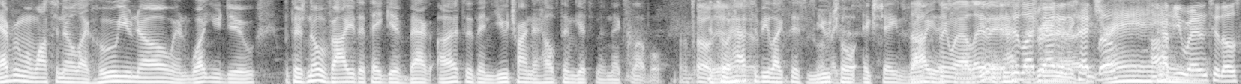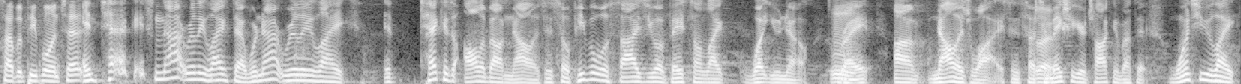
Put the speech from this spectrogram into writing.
everyone wants to know like who you know and what you do, but there's no value that they give back other than you trying to help them get to the next level. Oh, and so it has yeah. to be like this mutual exchange value. That's the value. thing with you LA, don't they- get. Is it like that in tech though? Have you ran into those type of people in tech? In tech, it's not really like that. We're not really like it. Tech is all about knowledge, and so people will size you up based on like what you know, right? Um, knowledge wise, and so to make sure you're talking about that. Once you like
